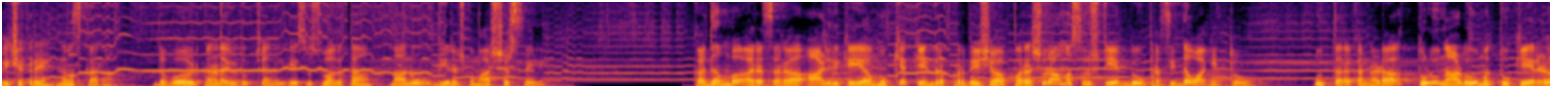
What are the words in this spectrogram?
ವೀಕ್ಷಕರೇ, ನಮಸ್ಕಾರ. ದ ವರ್ಲ್ಡ್ ಕನ್ನಡ ಯೂಟ್ಯೂಬ್ ಚಾನೆಲ್ಗೆ ಸುಸ್ವಾಗತ. ನಾನು ಧೀರಜ್ ಕುಮಾರ್ ಶಿರ್ಸೆ. ಕದಂಬ ಅರಸರ ಆಳ್ವಿಕೆಯ ಮುಖ್ಯ ಕೇಂದ್ರ ಪ್ರದೇಶ ಪರಶುರಾಮ ಸೃಷ್ಟಿ ಎಂದು ಪ್ರಸಿದ್ಧವಾಗಿತ್ತು. ಉತ್ತರ ಕನ್ನಡ, ತುಳುನಾಡು ಮತ್ತು ಕೇರಳ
